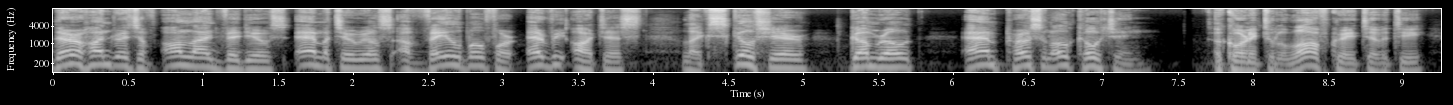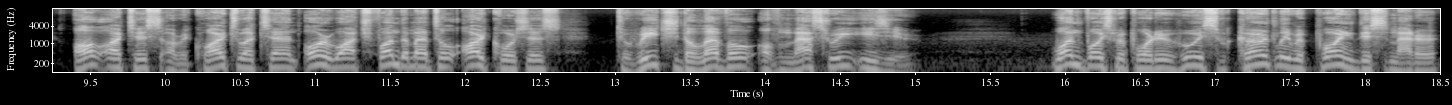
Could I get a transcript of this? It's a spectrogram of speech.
There are hundreds of online videos and materials available for every artist like Skillshare, Gumroad, and personal coaching. According to the law of creativity, all artists are required to attend or watch fundamental art courses to reach the level of mastery easier. One voice reporter who is currently reporting this matter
